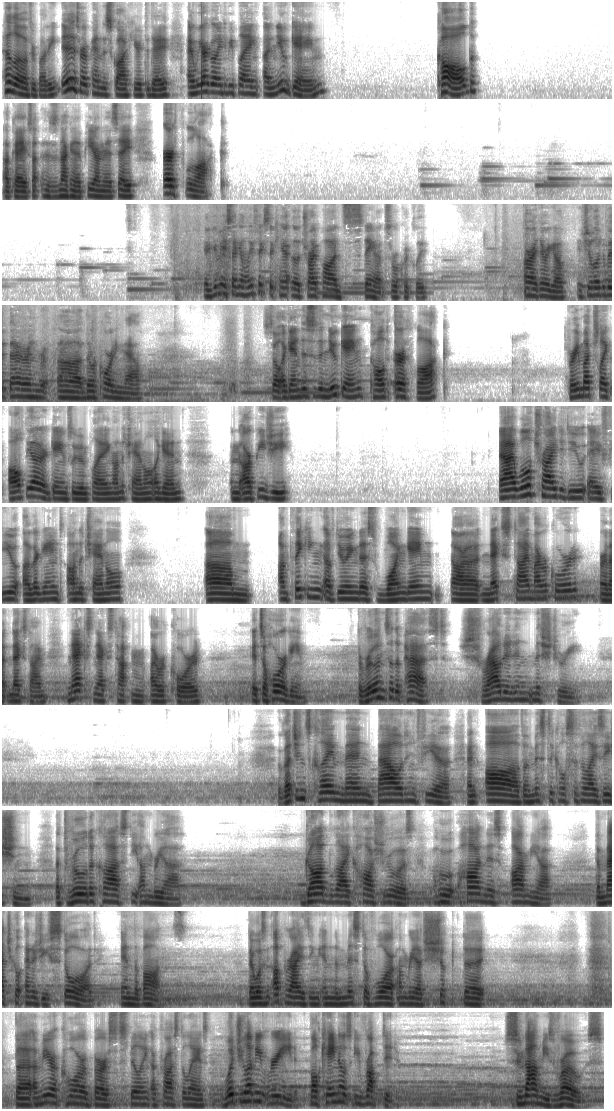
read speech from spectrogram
Hello everybody, it is Red Panda Squad here today, and we are going to be playing a new game called... Okay, so this is not going to appear, I'm going to say Earthlock. Yeah, give me a second, let me fix the, the tripod stance real quickly. Alright, there we go. It should look a bit better in uh, the recording now. So again, this is a new game called Earthlock. Very much like all the other games we've been playing on the channel, again, an RPG. And I will try to do a few other games on the channel. Um, I'm thinking of doing this one game uh, next time I record. Or not next time. Next, next time I record. It's a horror game. The ruins of the past, shrouded in mystery. Legends claim men bowed in fear and awe of a mystical civilization that ruled across the Umbria. Godlike harsh rulers who harness Armia, the magical energy stored in the bonds. There was an uprising in the midst of war. Umbria shook the the Amira core burst, spilling across the lands. Would you let me read? Volcanoes erupted. Tsunamis rose.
